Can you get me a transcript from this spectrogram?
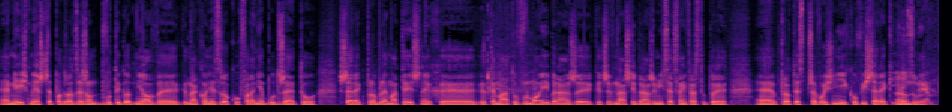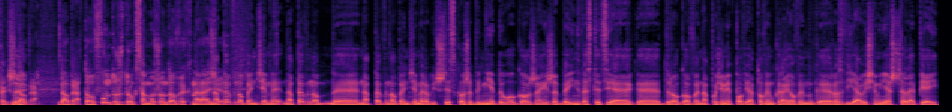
e, mieliśmy jeszcze po drodze rząd dwutygodniowy, na koniec roku uchwalenie budżetu, szereg problematycznych e, tematów w mojej branży, czy w naszej branży Ministerstwa Infrastruktury, e, protest przewoźników i szereg Rozumiem. innych. Także Dobra, dobra. To Fundusz Dróg Samorządowych na razie... na pewno będziemy, na pewno, na pewno będziemy robić wszystko, żeby nie było gorzej, żeby inwestycje drogowe na poziomie powiatowym, krajowym e, rozwijały się jeszcze lepiej,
